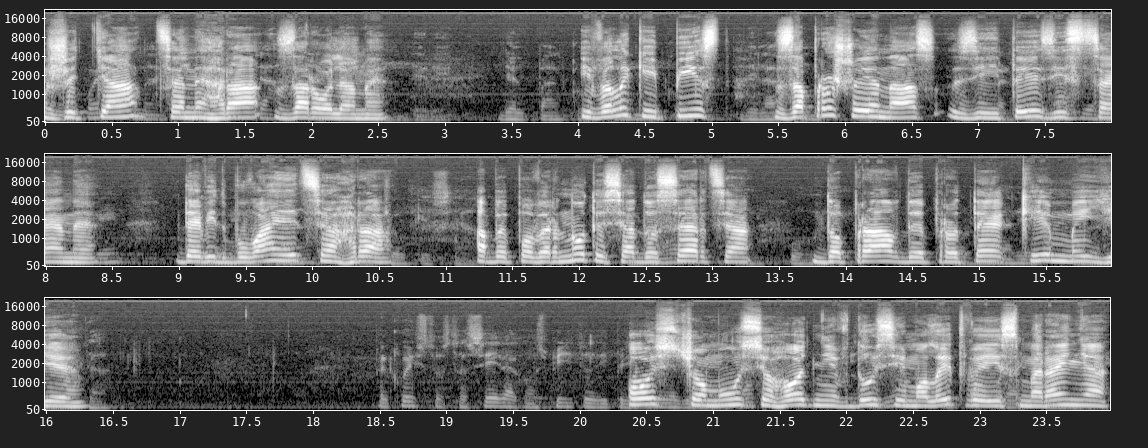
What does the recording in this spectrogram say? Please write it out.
Життя це не гра за ролями. І Великий піст запрошує нас зійти зі сцени, де відбувається гра, аби повернутися до серця, до правди про те, ким ми є. Ось чому сьогодні в дусі молитви і смирення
